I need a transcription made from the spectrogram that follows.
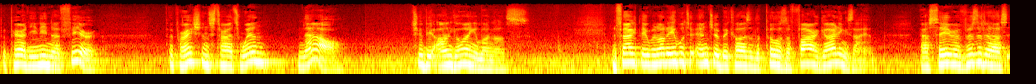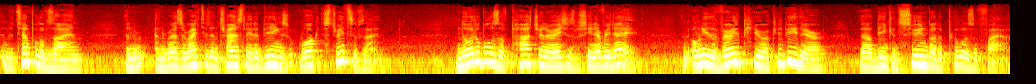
prepare, you need not fear. Preparation starts when? Now. It should be ongoing among us. In fact, they were not able to enter because of the pillars of fire guarding Zion. Our Savior visited us in the temple of Zion, and, and resurrected and translated beings walked the streets of Zion. Notables of past generations were seen every day, and only the very pure could be there without being consumed by the pillars of fire.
